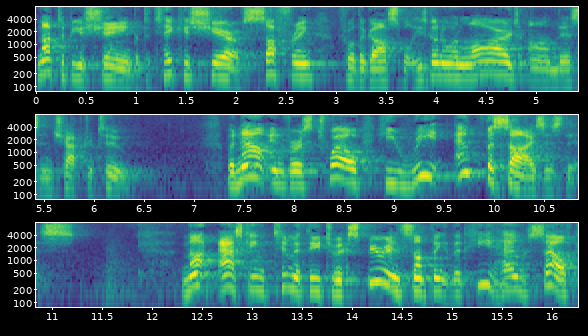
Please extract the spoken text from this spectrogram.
not to be ashamed, but to take his share of suffering for the gospel. He's going to enlarge on this in chapter 2. But now in verse 12, he re emphasizes this not asking Timothy to experience something that he himself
